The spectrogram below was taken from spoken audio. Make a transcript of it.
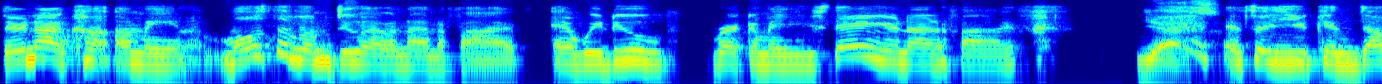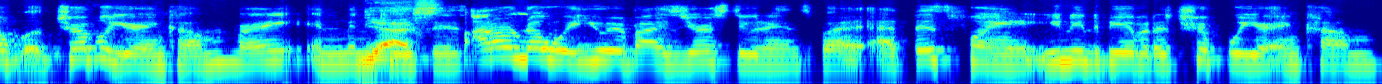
they're not i mean most of them do have a nine to five and we do recommend you stay in your nine to five yes and so you can double triple your income right in many yes. cases i don't know what you advise your students but at this point you need to be able to triple your income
